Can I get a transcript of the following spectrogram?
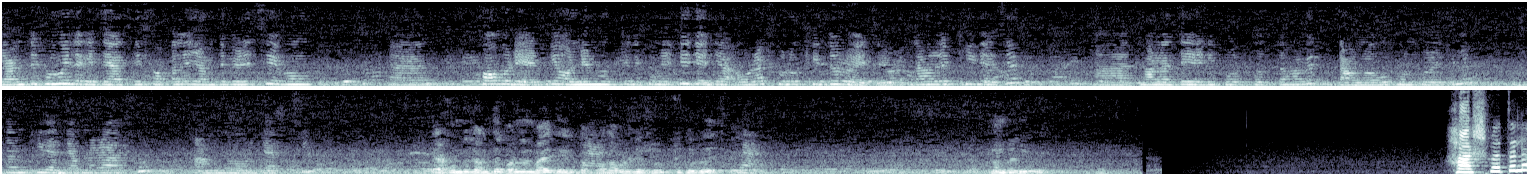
জানতে সময় লেগেছে আজকে সকালে জানতে পেরেছি এবং খবরে আর কি অন্যের মুখ থেকে শুনেছি যে ওরা সুরক্ষিত রয়েছে। তাহলে ঠিক আছে থানাতে রিপোর্ট করতে হবে। টাউনবাবু ফোন করেছিলেন ঠিক আছে আপনারা আসুন আমিও যাচ্ছি। এখন তো জানতে পারলেন বাড়িতে কথা বলেছে সুরক্ষিত রয়েছে। হ্যাঁ। হাসপাতালে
